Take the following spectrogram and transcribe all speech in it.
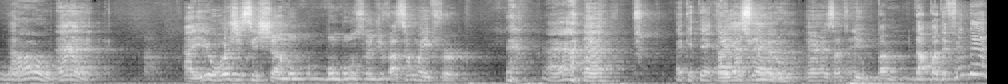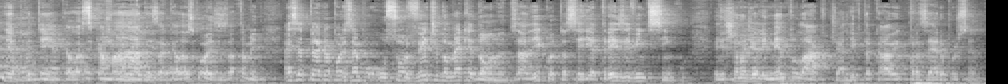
Uau! É. Aí hoje se chama o bombom sonho de valsa um wafer. Ah, é? É. É que tem Aí é zero. Né? É, exato. E dá para defender, né? É, Porque tem aquelas é camadas, né? aquelas coisas, exatamente. Aí você pega, por exemplo, o sorvete do McDonald's. A alíquota seria 3,25. Ele chama de alimento lácteo. A alíquota cai para 0%.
